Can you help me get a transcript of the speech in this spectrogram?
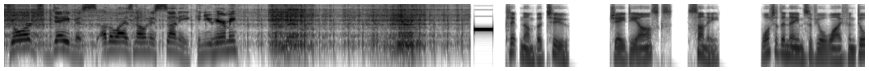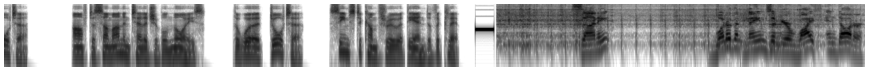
George Davis, otherwise known as Sonny, can you hear me? Clip number 2. JD asks, Sonny, what are the names of your wife and daughter? After some unintelligible noise, the word daughter seems to come through at the end of the clip. Sonny, what are the names of your wife and daughter?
